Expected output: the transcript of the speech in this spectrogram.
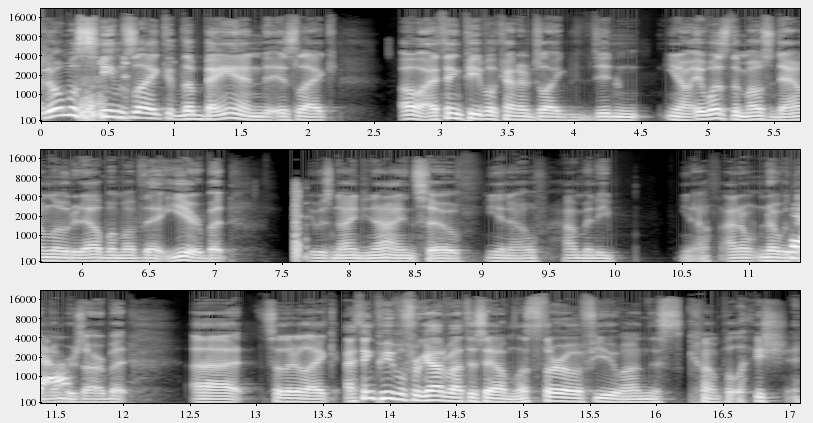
it almost seems like the band is like, oh, I think people kind of like didn't, you know, it was the most downloaded album of that year, but it was 99. So, you know, how many, you know, I don't know what the numbers are, but, uh, so they're like, I think people forgot about this album. Let's throw a few on this compilation.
